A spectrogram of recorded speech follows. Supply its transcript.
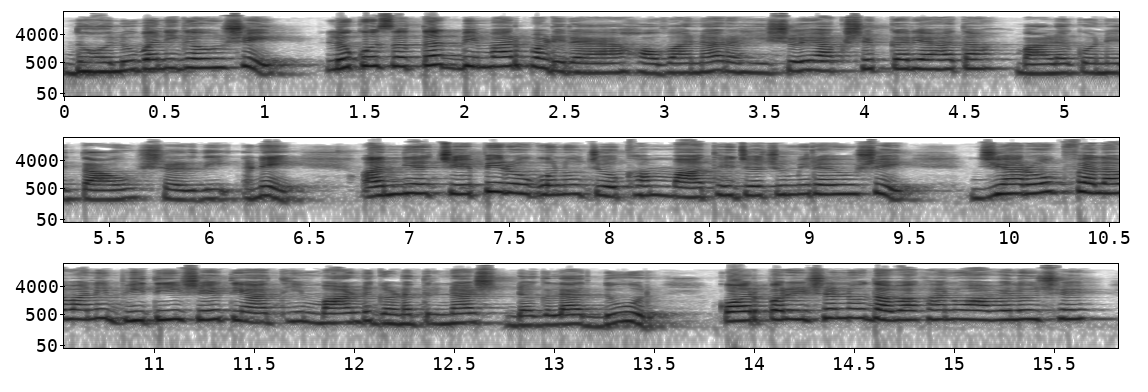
ધોલું બની ગયું છે. લોકો સતત બીમાર પડી રહ્યા હોવાના રહીશોએ આક્ષેપ કર્યા હતા. બાળકોને તાવ, શરદી અને અન્ય ચેપી રોગોનું જોખમ માથે જચુમી રહ્યું છે. જ્યાં રોગ ફેલાવાની ભીતિ છે, ત્યાંથી માંડ ગણતરીના ડગલા દૂર કોર્પોરેશનનું દવાખાનું આવેલું છે.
